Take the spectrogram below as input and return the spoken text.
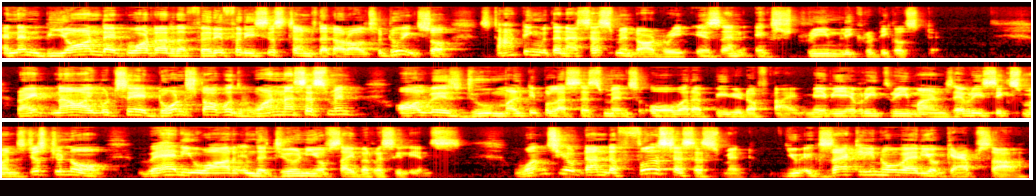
And then beyond that, what are the periphery systems that are also doing? So starting with an assessment, Audrey, is an extremely critical step. Right now, I would say don't stop with one assessment. Always do multiple assessments over a period of time, maybe every three months, every six months, just to know where you are in the journey of cyber resilience. Once you have done the first assessment, you exactly know where your gaps are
